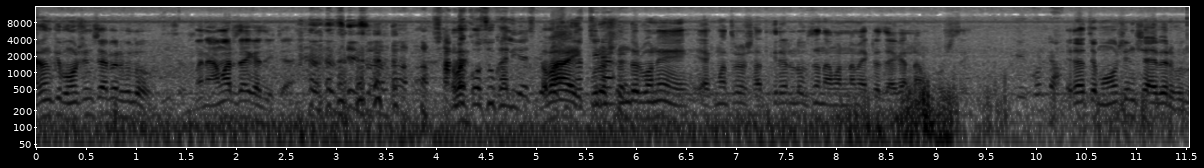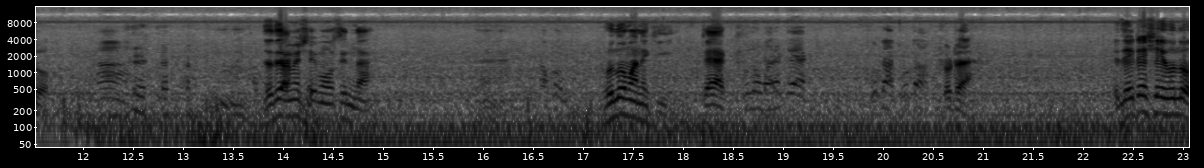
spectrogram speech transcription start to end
এখন কি মহসিন সাহেবের হলো? মানে আমার জায়গা যেটা। ভাই পুরো সুন্দরবনে একমাত্র সাতক্ষীরার লোকজন আমার নামে একটা জায়গার নাম করছে এটা হচ্ছে মহসিন সাহেবের হলো। হ্যাঁ যদিও আমি সেই মহসিন না। হুলো মানে কি? ট্যাক হলো মানে ট্যাগ। ছোটা ছোটা। ছোটা। এই যে এটাই সেই হলো।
